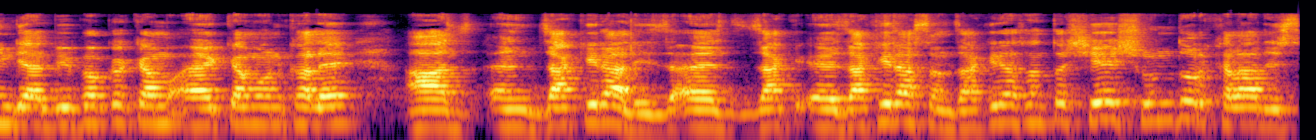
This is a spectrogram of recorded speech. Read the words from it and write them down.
ইন্ডিয়ার বিপক্ষে কেমন খেলে। আহ, জাকির আলী জাকির হাসান জাকির হাসান তো সে সুন্দর খেলা দিছ।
